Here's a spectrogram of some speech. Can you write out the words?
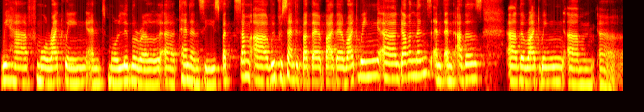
we have more right-wing and more liberal uh, tendencies, but some are represented by their, by their right-wing uh, governments and, and others, uh, the right-wing um, uh,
